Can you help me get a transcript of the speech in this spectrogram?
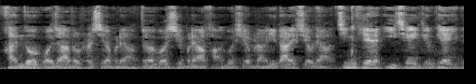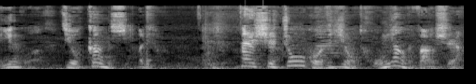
很多国家都说学不了，德国学不了，法国学不了，意大利学不了，今天疫情已经变异的英国就更学不了。但是中国的这种同样的方式啊。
